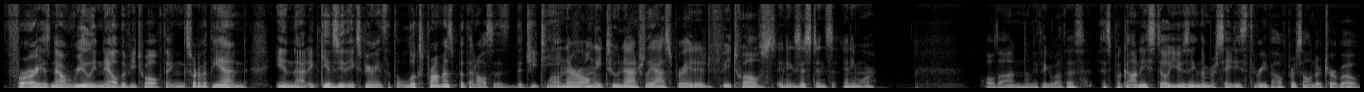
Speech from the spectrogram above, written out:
Ferrari has now really nailed the V12 thing, sort of at the end, in that it gives you the experience that the looks promise, but then also the GT. Well, and there are only two naturally aspirated V12s in existence anymore. Hold on, let me think about this. Is Pagani still using the Mercedes three valve per cylinder turbo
